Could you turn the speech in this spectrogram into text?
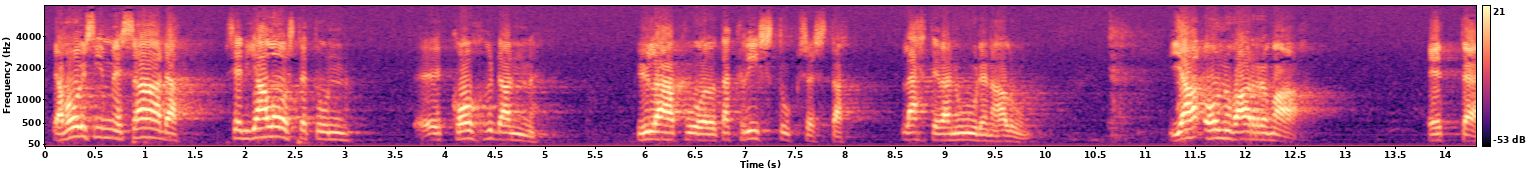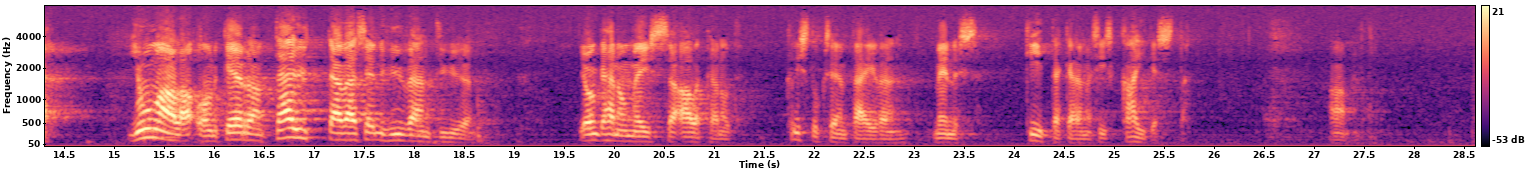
Ja voisimme saada sen jalostetun eh, kohdan yläpuolelta Kristuksesta lähtevän uuden alun. Ja on varmaa, että Jumala on kerran täyttävä sen hyvän työn, jonka hän on meissä alkanut Kristuksen päivän mennessä. Kiittäkäämme siis kaikesta. Amen.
